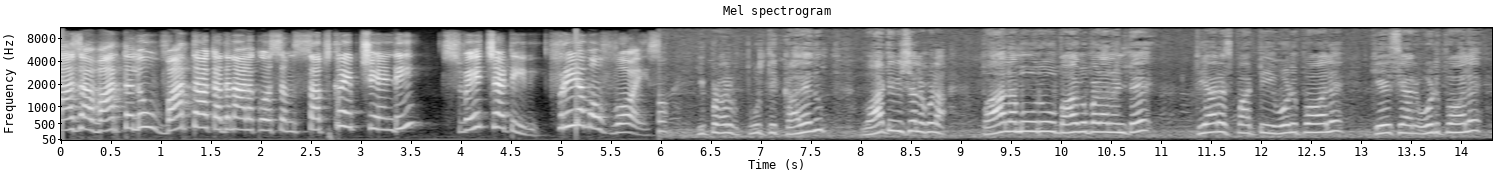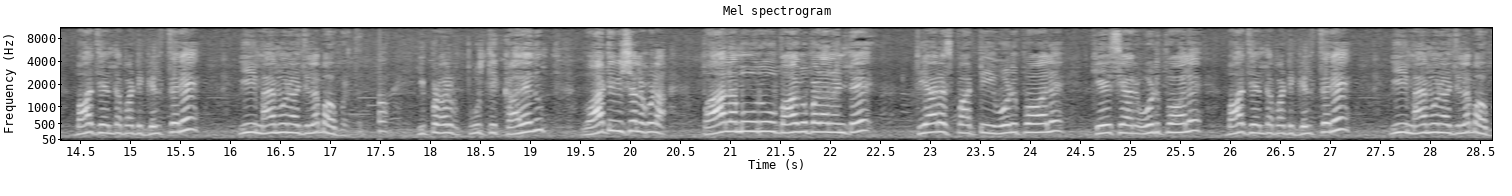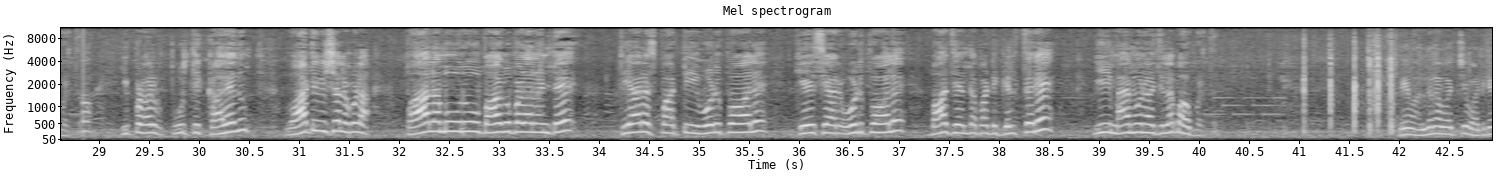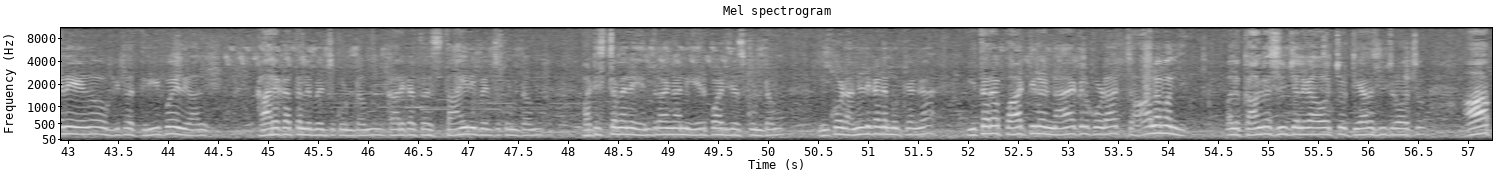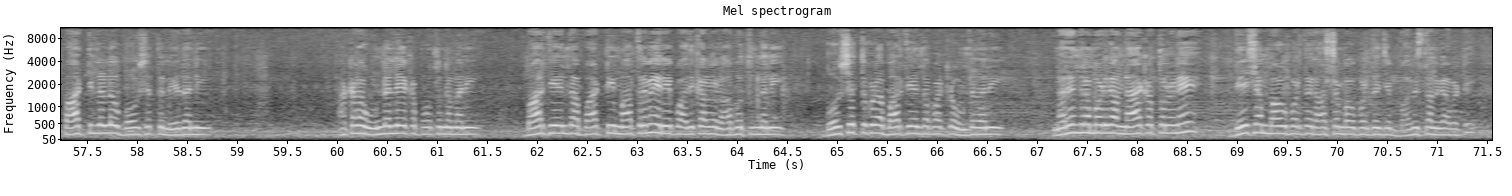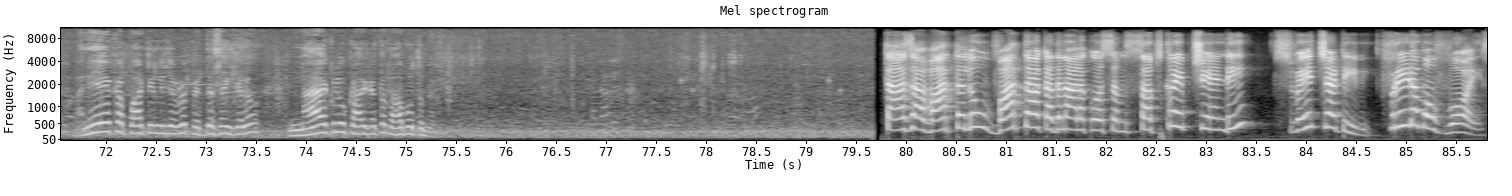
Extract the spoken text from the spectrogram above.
తాజా వార్తలు వార్తా కథనాల కోసం సబ్స్క్రైబ్ చేయండి. స్వేచ్ఛ టీవీ ఫ్రీడమ్ ఆఫ్ వాయిస్. ఇప్పటివరకు పూర్తి కాలేదు. వాటి విషయాలు కూడా పాలమూరు బాగుపడాలంటే టీఆర్ఎస్ పార్టీ ఓడిపోవాలి కేసీఆర్ ఓడిపోవాలి భారతీయ జనతా పార్టీ గెలిస్తేనే ఈ మహబూబ్నగర్ జిల్లా బాగుపడుతుంది. ఇప్పటివరకు పూర్తి కాలేదు. వాటి విషయాలు కూడా పాలమూరు బాగుపడాలంటే టీఆర్ఎస్ పార్టీ ఓడిపోవాలి కేసీఆర్ ఓడిపోవాలి భారతీయ జనతా పార్టీ గెలిస్తేనే ఈ మహబూబ్నగర్ జిల్లా బాగుపడుతుంది. ఇప్పటివరకు పూర్తి కాలేదు. వాటి విషయాలు కూడా పాలమూరు బాగుపడాలంటే టీఆర్ఎస్ పార్టీ ఓడిపోవాలి కేసీఆర్ ఓడిపోవాలి భారతీయ జనతా పార్టీ గెలిస్తేనే ఈ మహబూబ్నగర్ జిల్లా బాగుపడుతుంది. మేము అందరం వచ్చి వాటికనే ఏదో గిట్లా తిరిగిపోయేది కాదు. కార్యకర్తలను పెంచుకుంటాం కార్యకర్తల స్థాయిని పెంచుకుంటాం పటిష్టమైన యంత్రాంగాన్ని ఏర్పాటు చేసుకుంటాం. ఇంకోటి అన్నిటికంటే ముఖ్యంగా ఇతర పార్టీల నాయకులు కూడా చాలామంది. వాళ్ళు కాంగ్రెస్ నుంచి కావచ్చు టీఆర్ఎస్ నుంచి కావచ్చు ఆ పార్టీలలో భవిష్యత్తు లేదని అక్కడ ఉండలేకపోతున్నామని భారతీయ జనతా పార్టీ మాత్రమే రేపు అధికారంలో రాబోతుందని భవిష్యత్తు కూడా భారతీయ జనతా పార్టీలో ఉంటుందని నరేంద్ర మోడీ గారి నాయకత్వంలోనే దేశం బాగుపడితే రాష్ట్రం బాగుపడుతుందని చెప్పి భావిస్తాను కాబట్టి అనేక పార్టీల నుంచి కూడా పెద్ద సంఖ్యలో నాయకులు కార్యకర్తలు రాబోతున్నారు. తాజా వార్తలు వార్తా కథనాల కోసం సబ్స్క్రైబ్ చేయండి స్వేచ్ఛ టీవీ ఫ్రీడమ్ ఆఫ్ వాయిస్.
